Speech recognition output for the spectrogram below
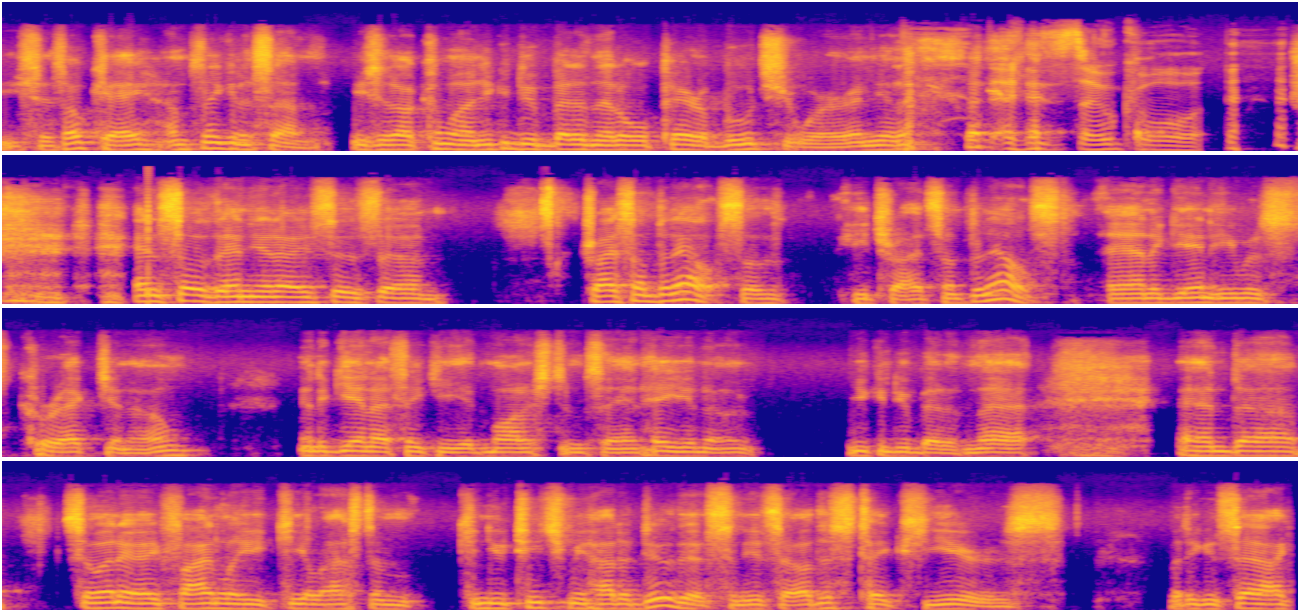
he says, okay, I'm thinking of something. He said, oh, come on, you can do better than that old pair of boots you wear. And, you know, that is so cool. and so then, you know, he says, um, try something else. So he tried something else. And again, he was correct, you know. And again, I think he admonished him saying, hey, you know, you can do better than that. And uh, so anyway, finally, Keel asked him, can you teach me how to do this? And he'd say, oh, this takes years. But he can say, I,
